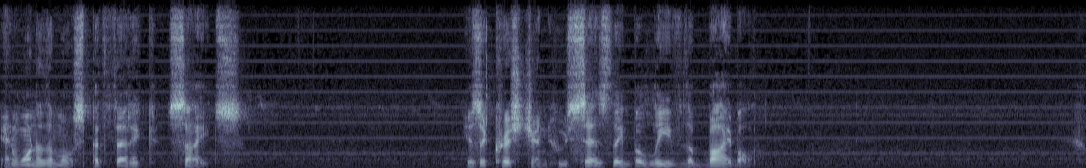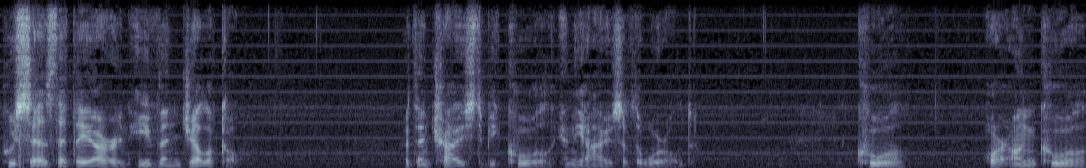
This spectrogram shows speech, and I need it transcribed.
and one of the most pathetic sights is a Christian who says they believe the Bible, who says that they are an evangelical, but then tries to be cool in the eyes of the world. Cool or uncool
